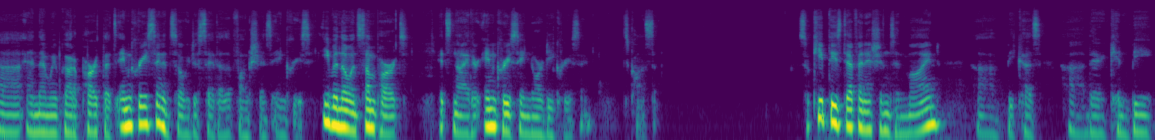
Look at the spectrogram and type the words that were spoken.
uh, and then we've got a part that's increasing, and so we just say that the function is increasing, even though in some parts it's neither increasing nor decreasing. It's constant. So keep these definitions in mind uh, because uh, they can be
